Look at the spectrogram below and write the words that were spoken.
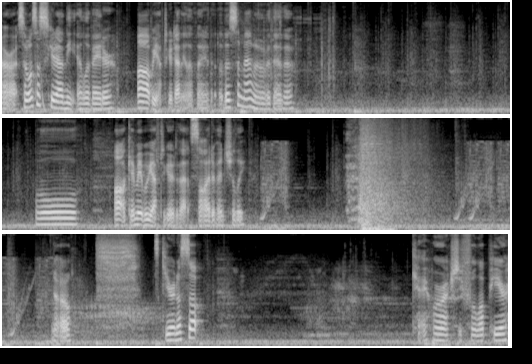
Alright, so once let's go down the elevator. Oh, we have to go down the elevator. There's some ammo over there, though. Oh. oh. Okay, maybe we have to go to that side eventually. Uh oh It's gearing us up. Okay, we're actually full up here.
